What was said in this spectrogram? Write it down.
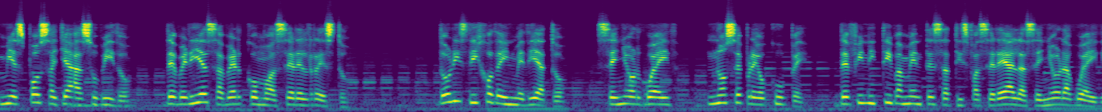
mi esposa ya ha subido, debería saber cómo hacer el resto. Doris dijo de inmediato, señor Wade, no se preocupe, definitivamente satisfaceré a la señora Wade.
